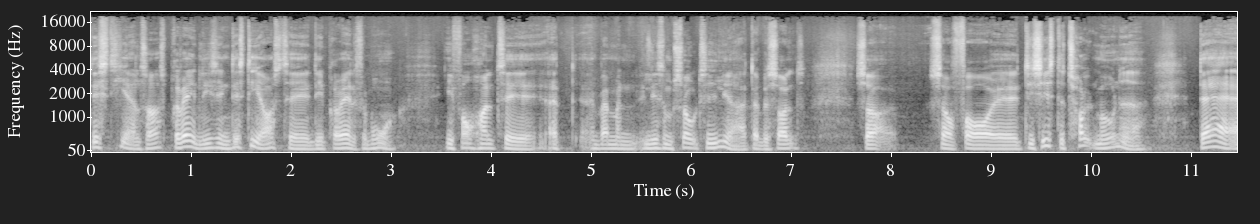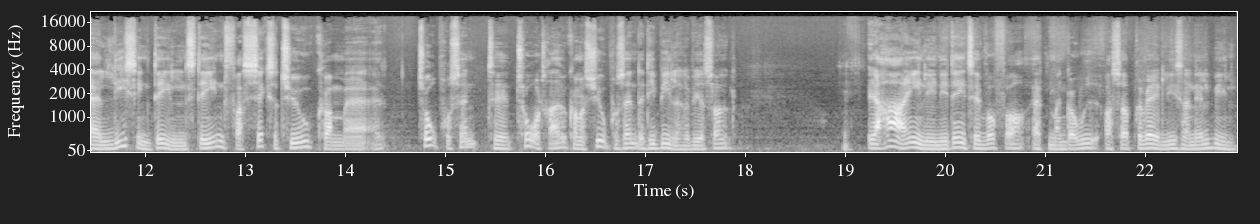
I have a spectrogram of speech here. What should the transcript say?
det stiger altså også. Privat leasing, det stiger også til de private forbrugere i forhold til, at, hvad man ligesom så tidligere, at der blev solgt. Så, så for øh, de sidste 12 måneder, der er leasingdelen stegen fra 26,2% til 32,7% af de biler, der bliver solgt. Jeg har egentlig en idé til, hvorfor at man går ud og så privat leaser en elbil.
